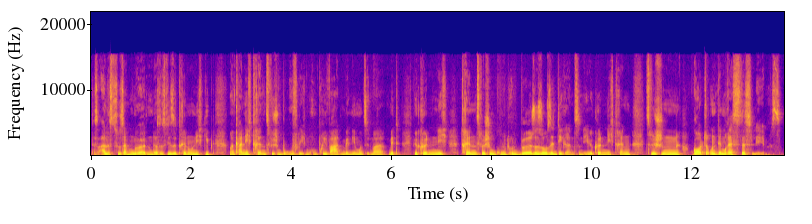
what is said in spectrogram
dass alles zusammengehört und dass es diese Trennung nicht gibt. Man kann nicht trennen zwischen beruflichem und privatem. Wir nehmen uns immer mit. Wir können nicht trennen zwischen Gut und Böse. So sind die Grenzen nicht. Wir können nicht trennen zwischen Gott und dem Rest des Lebens.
